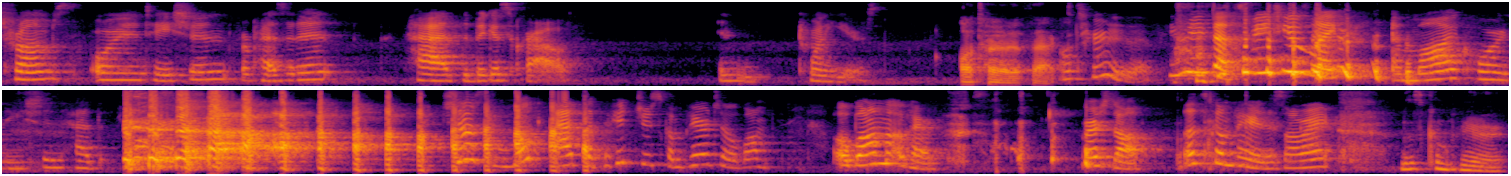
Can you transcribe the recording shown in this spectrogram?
Trump's orientation for president had the biggest crowd in 20 years. Alternative fact. Alternative. He made that speech. He was like, and my coronation had. Just look at the pictures compared to Obama. Obama, okay. First off, let's compare this, all right? Let's compare.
